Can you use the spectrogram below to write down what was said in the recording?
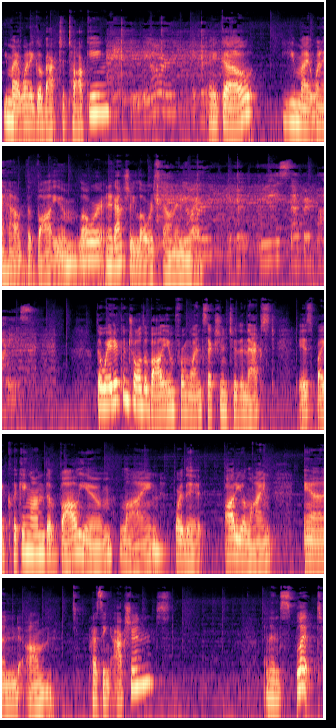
you might wanna go back to talking. Here they are. There you go. You might wanna have the volume lower and it actually lowers down anyway. The way to control the volume from one section to the next is by clicking on the volume line or the audio line and um, pressing actions and then split.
